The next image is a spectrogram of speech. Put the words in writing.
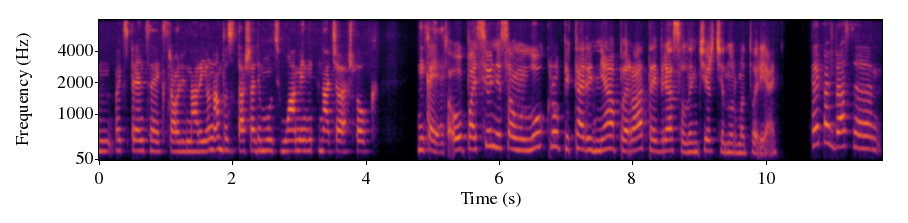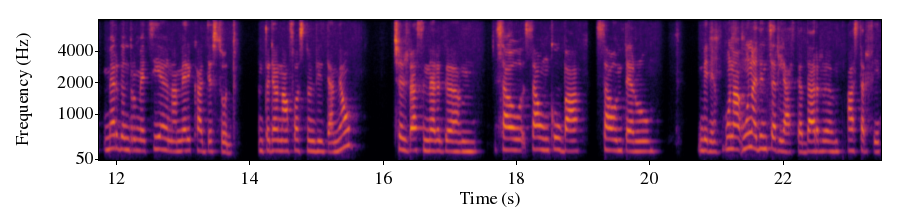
uh, o experiență extraordinară. Eu n-am văzut așa de mulți oameni în același loc nicăieri. O pasiune sau un lucru pe care neapărat ai vrea să-l încerci în următorii ani? Cred că aș vrea să merg în drumeție în America de Sud. Întotdeauna a fost un vis de-a meu ce aș vrea să meargă um, sau, sau în Cuba sau în Peru. Bine, una, una din țările astea, dar um, asta ar fi.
